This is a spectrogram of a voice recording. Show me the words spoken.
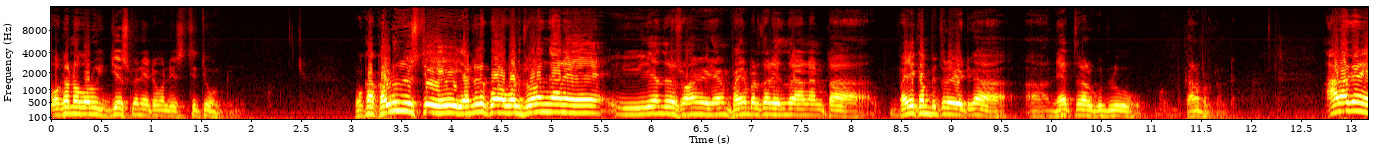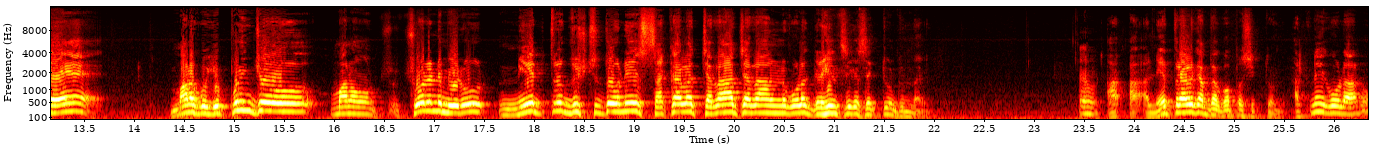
ఒకరినొకరు ఇది చేసుకునేటువంటి స్థితి ఉంటుంది. ఒక కళ్ళు చూస్తే ఎర్ర వాళ్ళు చూడంగానే ఇదేంద్ర స్వామి ఏం పైన పడతాడు ఏంద్ర అని అంట భయకంపితులయ్యేట్టుగా నేత్రాలు గుడ్లు కనపడుతుంటాయి. అలాగనే మనకు ఎప్పటి నుంచో మనం చూడండి మీరు నేత్ర దృష్టితోనే సకల చరాచరాలను కూడా గ్రహించే శక్తి ఉంటుందని నేత్రాలకి అంత గొప్ప శక్తి ఉంది. అట్నే కూడాను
